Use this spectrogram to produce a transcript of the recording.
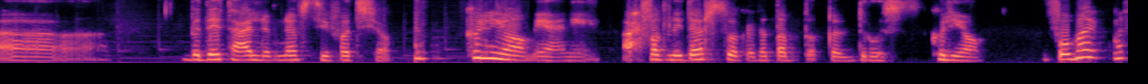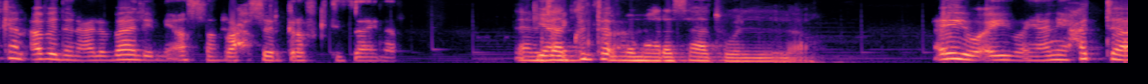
آه بديت أعلم نفسي Photoshop كل يوم يعني أحفظ لي درس وأقعد أطبق الدروس كل يوم. فما ما كان أبدا على بالي إني أصلا راح أصير graphic designer يعني, يعني كنت الممارسات وال أيوة أيوة. يعني حتى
